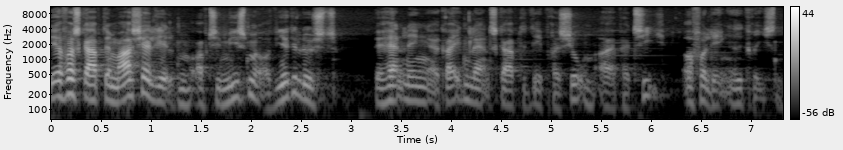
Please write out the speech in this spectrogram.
Derfor skabte Marshallhjælpen optimisme og virkelyst. Behandlingen af Grækenland skabte depression og apati og forlængede krisen.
